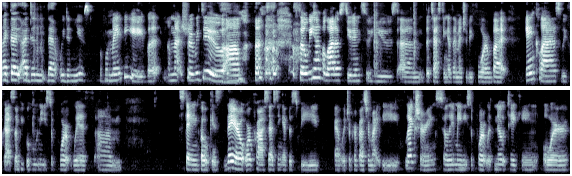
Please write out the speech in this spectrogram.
Like that I didn't that we didn't use before. Maybe, but I'm not sure we do. Um, so we have a lot of students who use um, the testing, as I mentioned before, but in class, we've got some people who need support with um, staying focused there or processing at the speed at which a professor might be lecturing. So they may need support with note taking, or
